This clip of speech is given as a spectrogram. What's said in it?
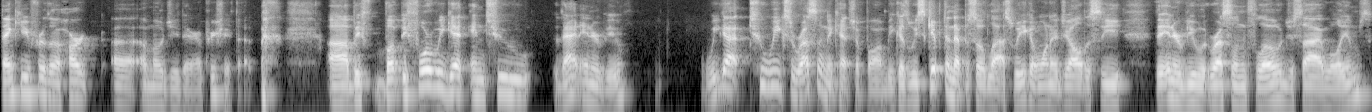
thank you for the heart uh, emoji there. I appreciate that. Uh, bef- but before we get into that interview, we got two weeks of wrestling to catch up on because we skipped an episode last week. I wanted y'all to see the interview with Wrestling Flow, Josiah Williams.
